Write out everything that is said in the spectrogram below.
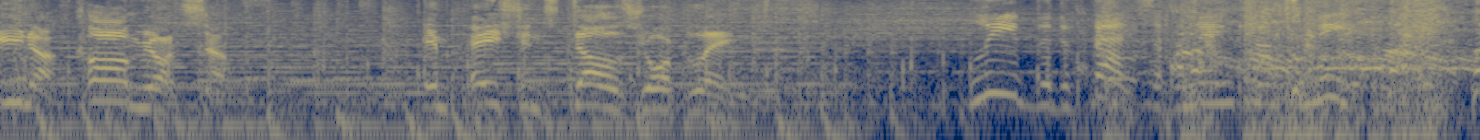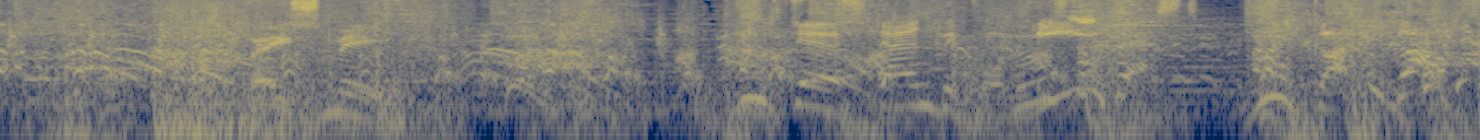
Ina, calm yourself. Impatience dulls your blade. Leave the defense of the main camp to me, Papa. Face me. You dare stand before me? Best. You've got guts!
